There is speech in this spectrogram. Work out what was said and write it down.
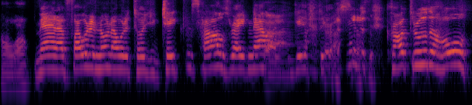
Oh wow. Man, if I would have known, I would have told you take this house right now. Ah. and Get crawl through the hole.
